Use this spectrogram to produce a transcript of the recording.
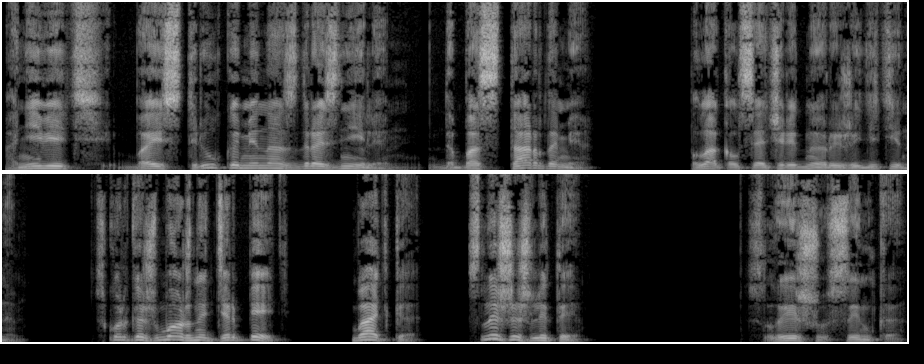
они ведь байстрюками нас дразнили, да бастардами, — плакался очередной рыжий детина. Сколько ж можно терпеть? Батька, слышишь ли ты? — Слышу, сынка,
